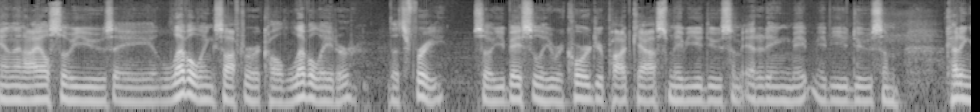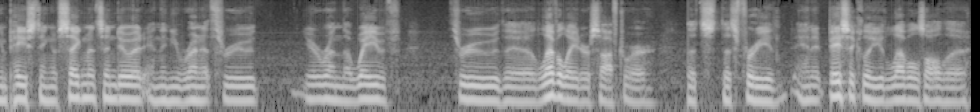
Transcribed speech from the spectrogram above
and then I also use a leveling software called Levelator that's free. So you basically record your podcast. Maybe you do some editing. Maybe you do some cutting and pasting of segments into it, and then you run it through. You run the wave through the Levelator software that's that's free, and it basically levels all the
